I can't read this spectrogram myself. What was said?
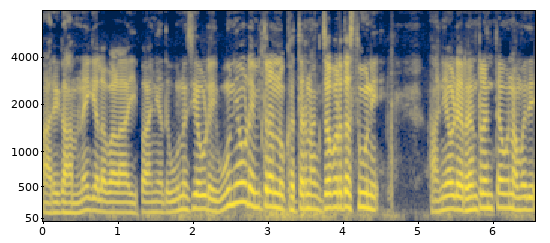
अरे घाम नाही गेला बाळा ही पाणी आता ऊनच एवढं आहे. ऊन एवढं आहे मित्रांनो खतरनाक जबरदस्त ऊन आहे. आणि एवढ्या रणरण त्या उन्हामध्ये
